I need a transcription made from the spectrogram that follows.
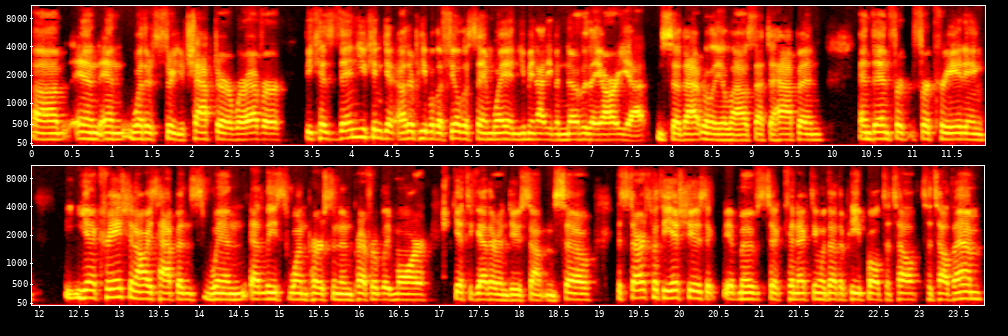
um, and, and whether it's through your chapter or wherever, because then you can get other people that feel the same way and you may not even know who they are yet. And so that really allows that to happen and then for for creating you know creation always happens when at least one person and preferably more get together and do something so it starts with the issues it, it moves to connecting with other people to tell to tell them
